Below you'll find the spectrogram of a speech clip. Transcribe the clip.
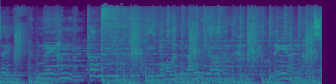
你恨伦敦，我恨纽约。你很含蓄，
